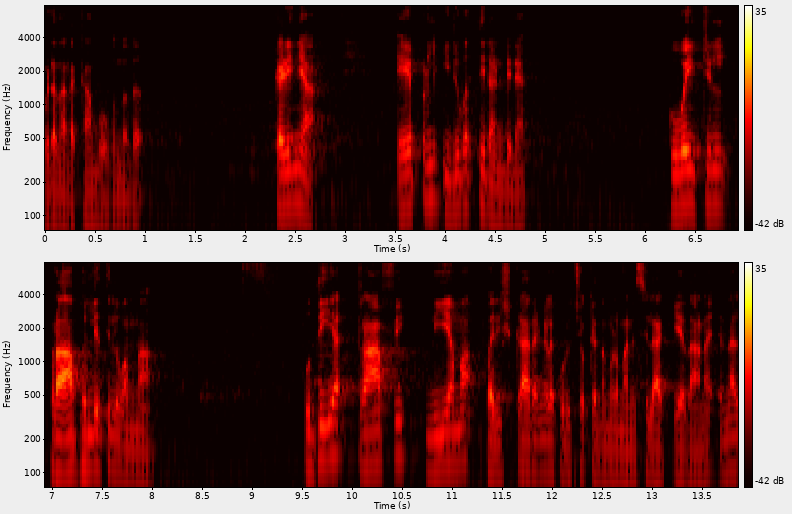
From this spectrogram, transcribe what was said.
ഇവിടെ നടക്കാൻ പോകുന്നത്. കഴിഞ്ഞ ഏപ്രിൽ ഇരുപത്തിരണ്ടിന് കുവൈറ്റിൽ പ്രാബല്യത്തിൽ വന്ന പുതിയ ട്രാഫിക് നിയമ പരിഷ്കാരങ്ങളെക്കുറിച്ചൊക്കെ നമ്മൾ മനസ്സിലാക്കിയതാണ്. എന്നാൽ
